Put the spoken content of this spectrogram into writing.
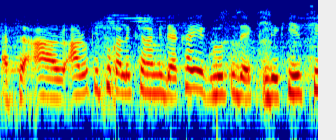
আচ্ছা আর আরও কিছু কালেকশন আমি দেখাই, এগুলো তো দেখ- দেখিয়েছি।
